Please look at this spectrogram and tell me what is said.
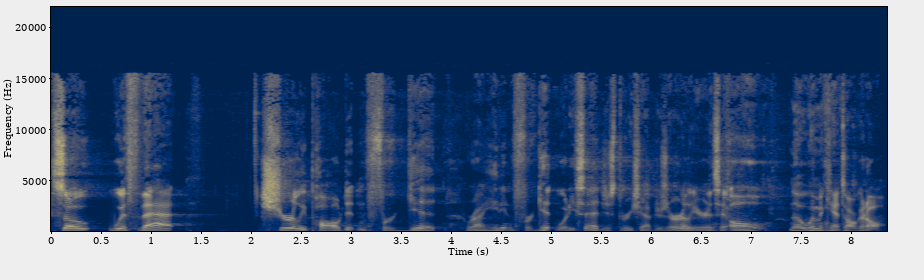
So, with that, surely Paul didn't forget, right? He didn't forget what he said just three chapters earlier and say, oh, no, women can't talk at all.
